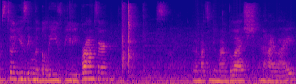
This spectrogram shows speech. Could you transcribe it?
I'm still using the Believe Beauty bronzer. So, and I'm about to do my blush and highlight.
